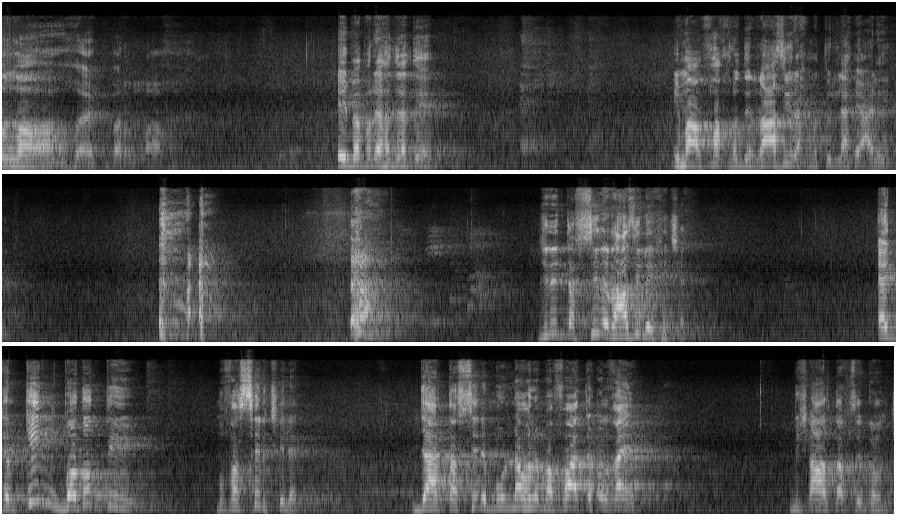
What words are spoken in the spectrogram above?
আল্লাহ একবার আল্লাহ এই ব্যাপারে হাজরাতে ইমাম ফখরুদ্দিন রাজি রহমতুল্লাহ আলী যিনি তফসিরে রাজি লিখেছেন, একজন কিং বদন্তি মুফাসির ছিলেন, যার তাফসিরে মূল নাম হলো মফাতেহল গায়েব, বিশাল তাফসির গ্রন্থ।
